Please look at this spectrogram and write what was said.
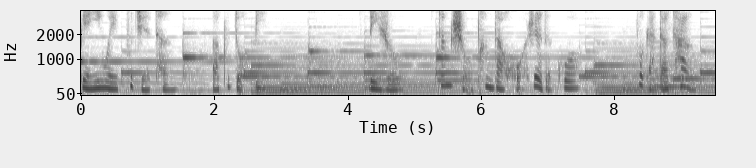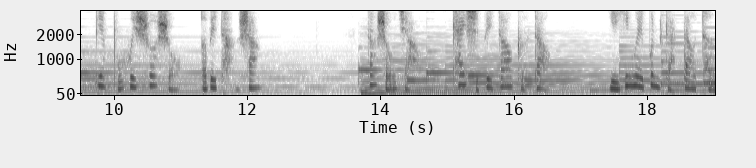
便因为不觉疼而不躲避。例如，当手碰到火热的锅，不感到烫，便不会缩手而被烫伤。当手脚开始被刀割到，也因为不感到疼，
